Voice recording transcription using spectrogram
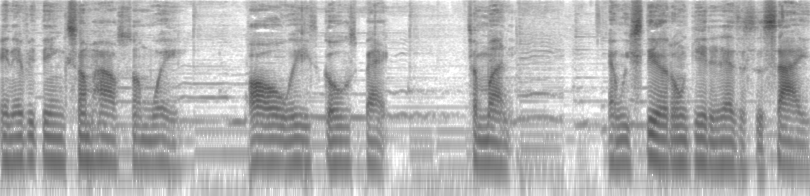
And everything somehow, some way, always goes back to money. And we still don't get it as a society.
